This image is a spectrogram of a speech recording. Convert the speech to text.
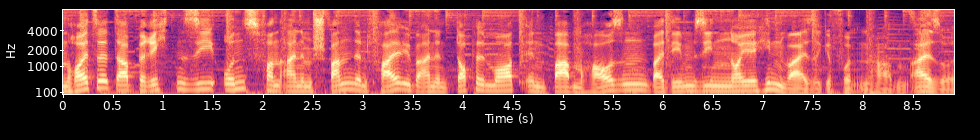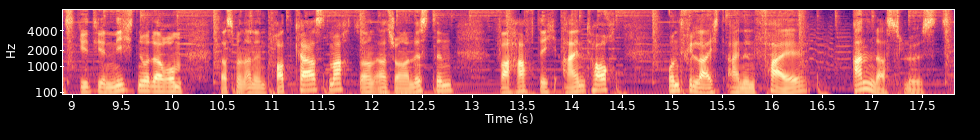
und heute, da berichten sie uns von einem spannenden Fall über einen Doppelmord in Babenhausen, bei dem sie neue Hinweise gefunden haben. Also, es geht hier nicht nur darum, dass man einen Podcast macht, sondern als Journalistin wahrhaftig eintaucht und vielleicht einen Fall anders löst.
